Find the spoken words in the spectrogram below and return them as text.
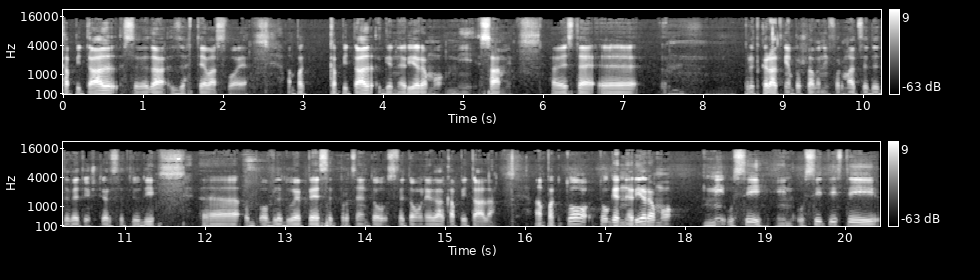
kapital seveda zahteva svoje, ampak kapital generiramo mi sami. A veste, e, pred kratkim prišla ven informacija, da 49 ljudi eh, obvladuje 50% svetovnega kapitala. Ampak to, to generiramo mi vsi in vsi tisti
